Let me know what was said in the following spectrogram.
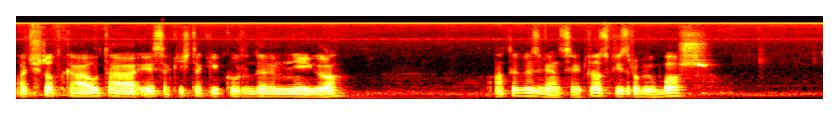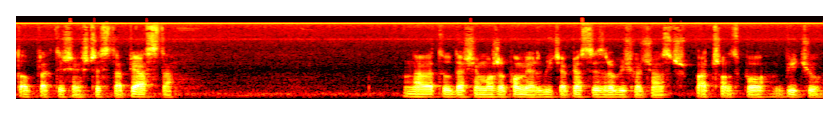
Od środka auta jest jakiś taki kurde mniej go. A tego jest więcej. Klocki zrobił Bosch. To praktycznie jest czysta piasta. Nawet uda się może pomiar bicia piasty zrobić, chociaż patrząc po biciu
